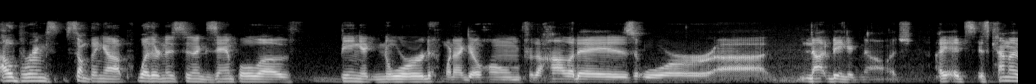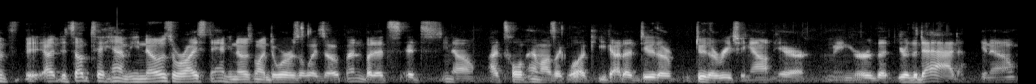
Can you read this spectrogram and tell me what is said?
I'll bring something up, whether it's an example of being ignored when I go home for the holidays or uh, not being acknowledged. I, it's it's kind of it, it's up to him. He knows where I stand. He knows my door is always open. But it's it's you know I told him I was like, look, you got to do the do the reaching out here. I mean, you're the you're the dad, you know.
